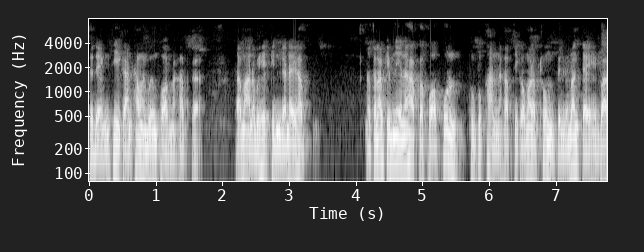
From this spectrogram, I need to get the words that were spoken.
แสดงวิธีการทำให้เบื้องพร้อมนะครับก็สามารถเอาไปเฮ็ดกินกันได้ครับสำหรับคลิปนี้นะครับก็ขอบคุณทุกๆท่านนะครับ ที่เข้ามารับชมเป็นกำลังใจให้บ้าน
